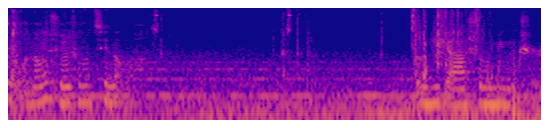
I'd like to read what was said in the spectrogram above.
"我能学什么技能啊？生命值。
